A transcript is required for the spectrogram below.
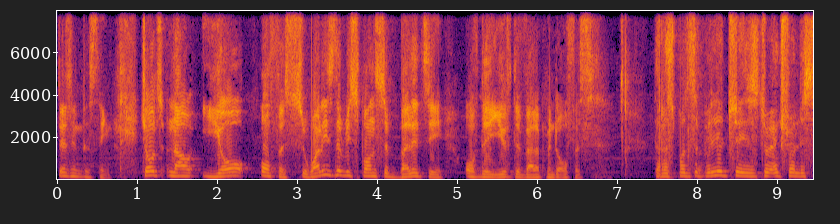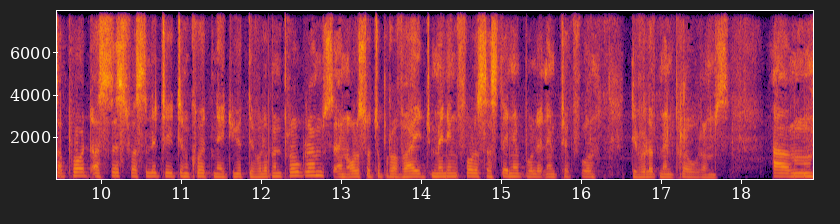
That's interesting. George, now your office, what is the responsibility of the Youth Development Office? The responsibility is to actually support, assist, facilitate, and coordinate youth development programs and also to provide meaningful, sustainable, and impactful development programs. Um,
